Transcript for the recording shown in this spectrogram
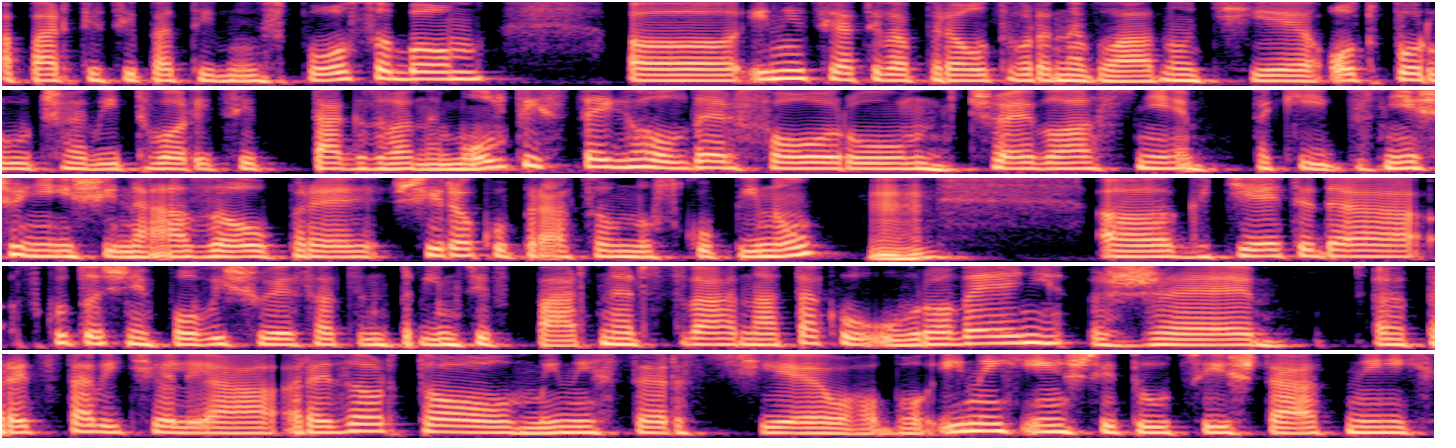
a participatívnym spôsobom. Iniciatíva pre otvorené vládnutie odporúča vytvoriť si tzv. multistakeholder fórum, čo je vlastne taký vznešenejší názov pre širokú pracovnú skupinu. Mm-hmm kde teda skutočne povyšuje sa ten princíp partnerstva na takú úroveň, že predstavitelia rezortov, ministerstiev alebo iných inštitúcií štátnych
